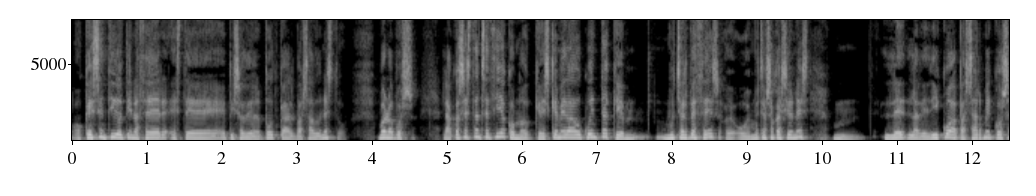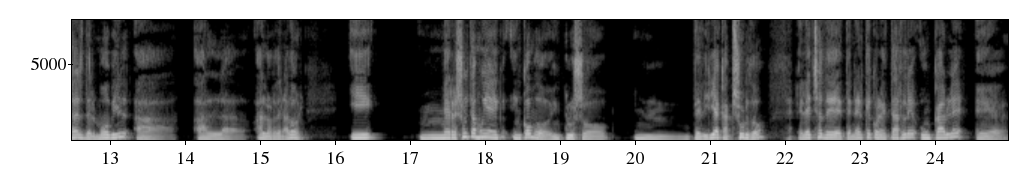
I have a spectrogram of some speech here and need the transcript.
o qué sentido tiene hacer este episodio del podcast basado en esto? Bueno, pues la cosa es tan sencilla como que es que me he dado cuenta que muchas veces o en muchas ocasiones mm, la dedico a pasarme cosas del móvil al, al ordenador. Y me resulta muy incómodo, incluso te diría que absurdo el hecho de tener que conectarle un cable eh,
